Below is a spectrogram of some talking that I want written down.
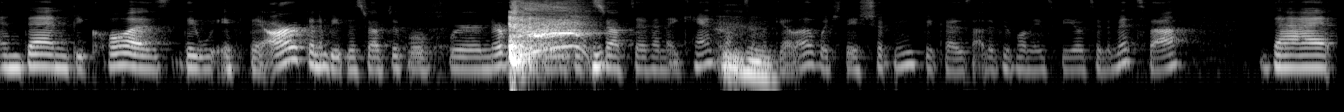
and then because they, if they are going to be disruptive, or if we're nervous they're disruptive and they can't come to Megillah, which they shouldn't because other people need to be to the mitzvah, that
